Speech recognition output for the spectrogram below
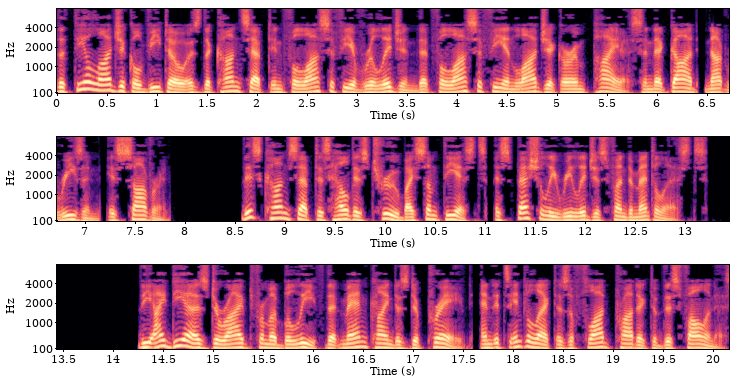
The theological veto is the concept in philosophy of religion that philosophy and logic are impious and that God, not reason, is sovereign. This concept is held as true by some theists, especially religious fundamentalists. The idea is derived from a belief that mankind is depraved, and its intellect is a flawed product of this fallenness.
